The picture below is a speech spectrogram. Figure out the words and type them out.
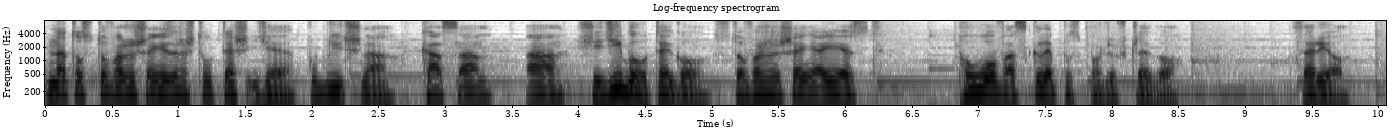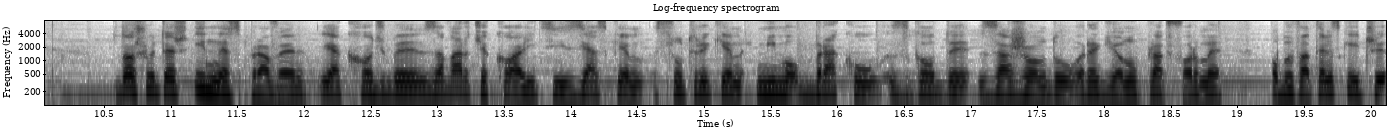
Na to stowarzyszenie zresztą też idzie publiczna kasa, a siedzibą tego stowarzyszenia jest połowa sklepu spożywczego. Serio. Doszły też inne sprawy, jak choćby zawarcie koalicji z Jackiem Sutrykiem mimo braku zgody zarządu regionu Platformy Obywatelskiej, czy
